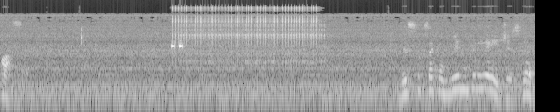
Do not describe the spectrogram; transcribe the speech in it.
Awesome. This looks like a win for the ages, it?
